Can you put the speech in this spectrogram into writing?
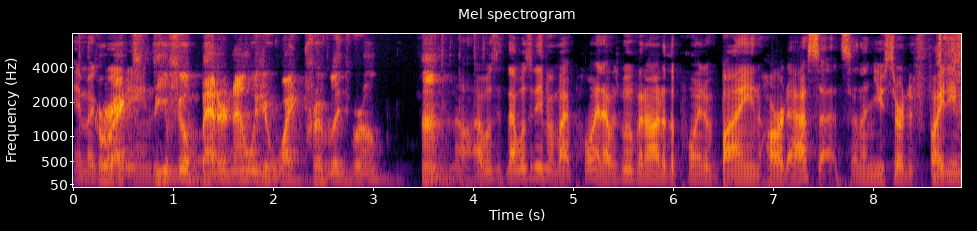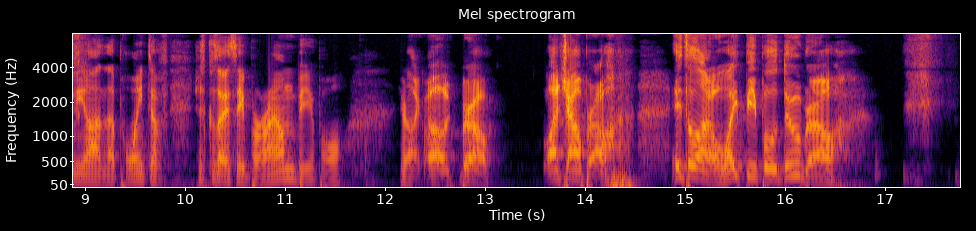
Correct. Immigrating. Do you feel better now with your white privilege, bro? Huh? No, I was that wasn't even my point. I was moving on to the point of buying hard assets, and then you started fighting me on the point of just because I say brown people, you're like, "Oh, bro, watch out, bro. It's a lot of white people do, bro."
